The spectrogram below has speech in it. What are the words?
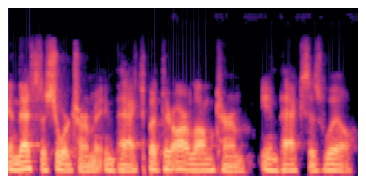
and that's the short term impact. But there are long term impacts as well.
